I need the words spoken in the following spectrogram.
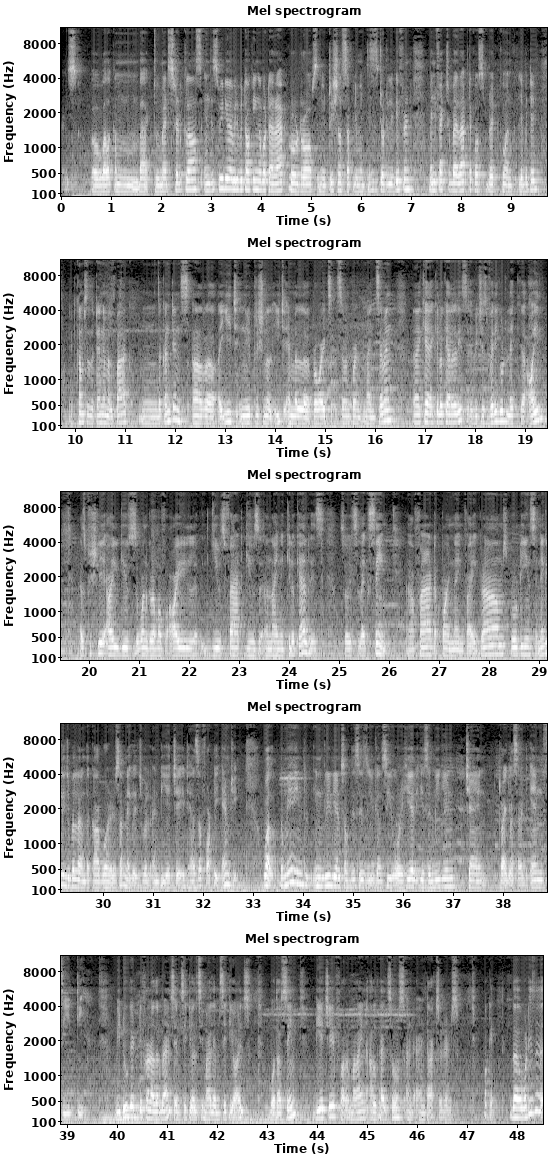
Friends, uh, welcome back to MedStud class. In this video, I will be talking about a Rapgrow Drops nutritional supplement. This is totally different, manufactured by Raptakos Brett Co. Limited. It comes as a 10 ml pack. Mm, the contents are uh, each nutritional, each ml uh, provides 7.97 uh, ca- kilocalories, which is very good. Like uh, oil, especially oil gives one gram of oil, gives fat, gives uh, 9 kilocalories. So it's like same. Fat 0.95 grams, proteins negligible, and the carbohydrates are negligible. And DHA it has a 40 mg. Well, the main in- ingredients of this is you can see over here is a medium chain triglyceride MCT. We do get different other brands MCT oil, MCT oils. Both are same. DHA for marine algal source and antioxidants okay. The what is the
